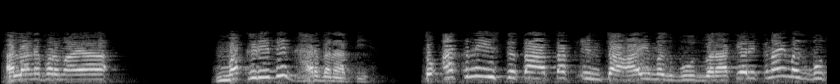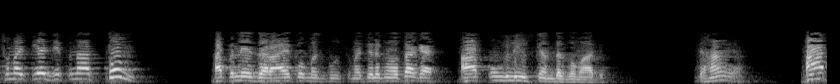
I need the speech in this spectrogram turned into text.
اللہ نے فرمایا، مکڑی بھی گھر بناتی ہے۔ تو اپنی استطاعت تک انتہائی مضبوط بناتی ہے اور اتنا ہی مضبوط سمجھتی ہے جتنا تم اپنے ذرائع کو مضبوط سمجھتے ہو۔ لیکن ہوتا کیا آپ انگلی اس کے اندر گما دیں۔ کہاں گیا آپ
